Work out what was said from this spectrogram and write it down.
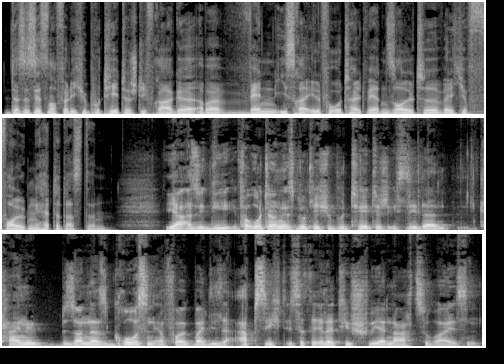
Das ist jetzt noch völlig hypothetisch, die Frage, aber wenn Israel verurteilt werden sollte, welche Folgen hätte das denn? Ja, also die Verurteilung ist wirklich hypothetisch. Ich sehe da keinen besonders großen Erfolg, weil diese Absicht ist relativ schwer nachzuweisen.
